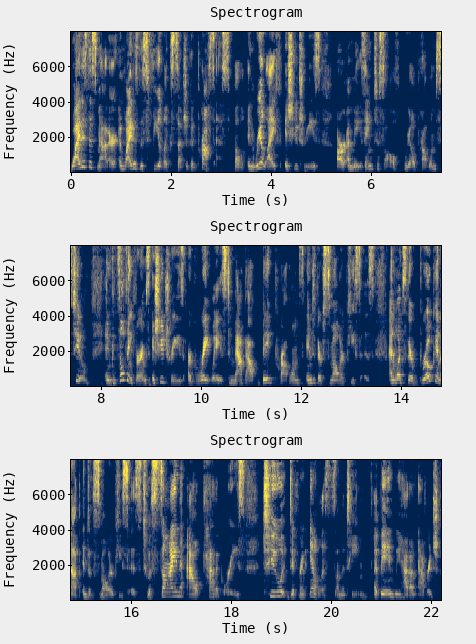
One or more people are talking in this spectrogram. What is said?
Why does this matter? And why does this feel like such a good process? Well, in real life, issue trees are amazing to solve real problems too. In consulting firms, issue trees are great ways to map out big problems into their smaller pieces. And once they're broken up into the smaller pieces, to assign out categories to different analysts on the team. At Bain, we had on average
